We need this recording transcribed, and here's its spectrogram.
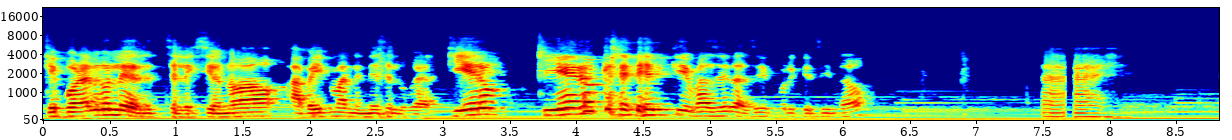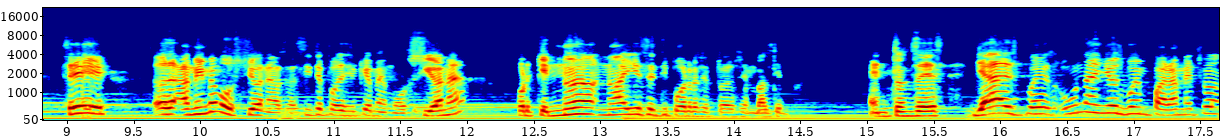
que por algo le seleccionó a, a Bateman en ese lugar. Quiero quiero creer que va a ser así, porque si no. Ay. Sí, a mí me emociona, o sea, sí te puedo decir que me emociona, porque no, no hay ese tipo de receptores en Baltimore. Entonces, ya después, un año es buen parámetro.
